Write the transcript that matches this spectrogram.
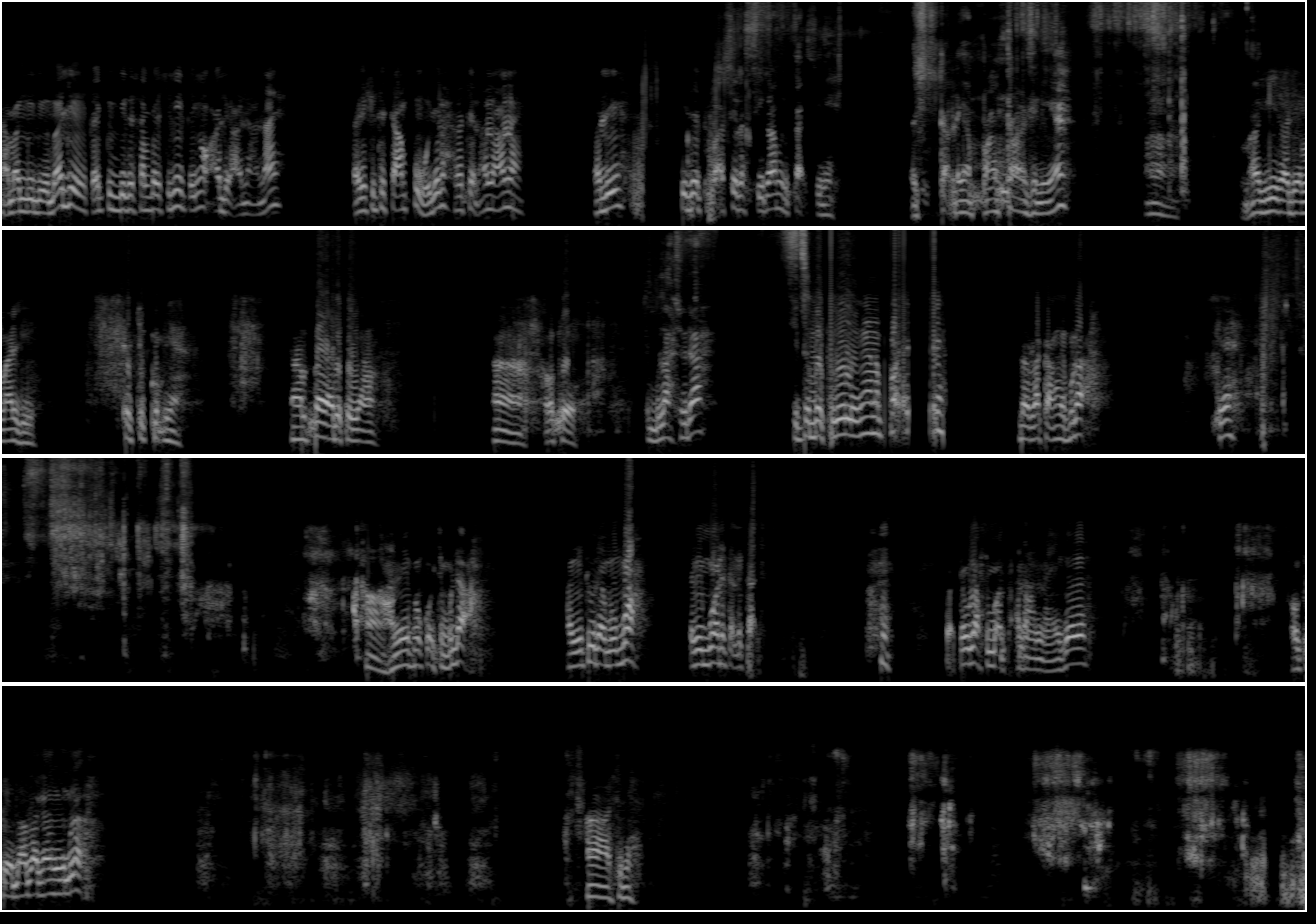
Nak bagi dia baja. Tapi bila sampai sini tengok ada anak-anak. Jadi kita campur je lah racun anak-anak. Jadi kita terpaksa dah siram dekat sini. Dekat dengan pangkal sini ya. Ha. Bagilah dia mandi. Secukupnya. Sampai ada kenyang. Ha, okey. Sebelah sudah. Kita berkeliling kan nampak ni. Dah belakang ni pula. Okey. Ha, ni pokok cempedak. Hari tu dah berbuah. Tapi buah dia tak lekat. tak tahulah sebab tak nanai ke. Okey, belah belakang ni pula. Ha, sini.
